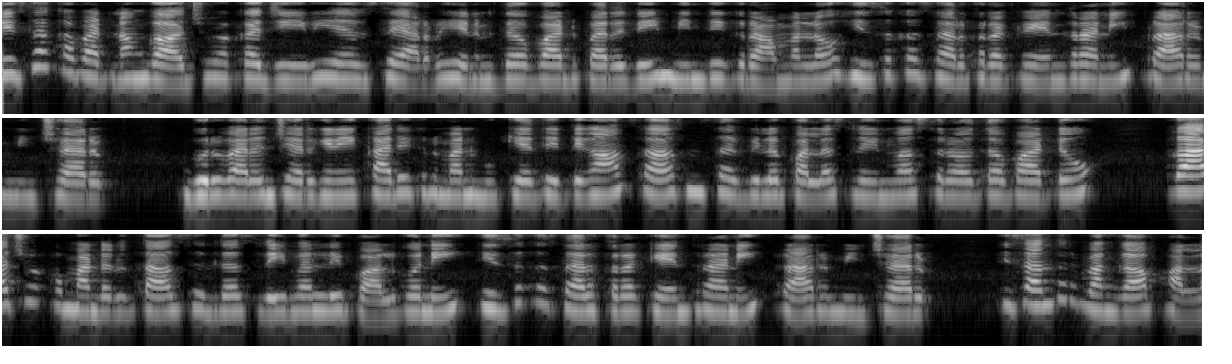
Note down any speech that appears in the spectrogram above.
విశాఖపట్నం గాజువాక జీవీఎంసీ అరవై ఎనిమిదవ వార్డు పరిధి మింది గ్రామంలో ఇసుక సరఫరా కేంద్రాన్ని ప్రారంభించారు. గురువారం జరిగిన కార్యక్రమాన్ని ముఖ్య అతిథిగా శాసనసభ్యులు పల్ల శ్రీనివాసరావుతో పాటు గాజువాక మండల తహసీల్దార్ శ్రీవల్లి పాల్గొని ఇసుక సరఫరా కేంద్రాన్ని ప్రారంభించారు. ఈ సందర్భంగా పల్ల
